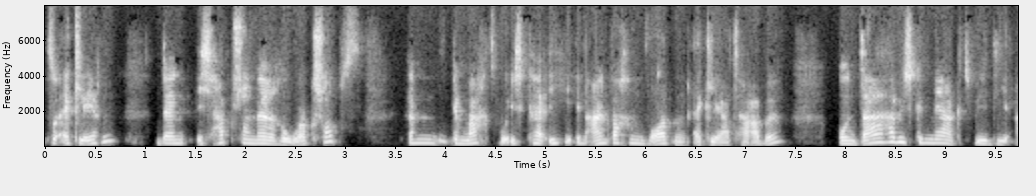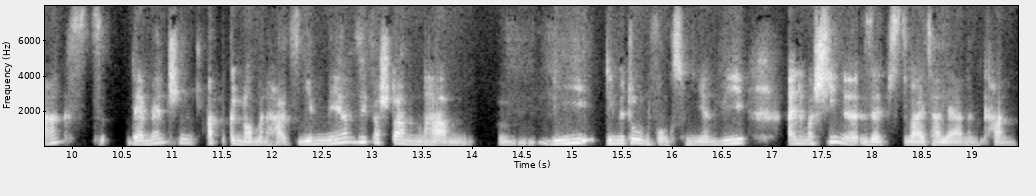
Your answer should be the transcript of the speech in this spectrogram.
zu erklären, denn ich habe schon mehrere Workshops ähm, gemacht, wo ich KI in einfachen Worten erklärt habe. Und da habe ich gemerkt, wie die Angst der Menschen abgenommen hat, je mehr sie verstanden haben, wie die Methoden funktionieren, wie eine Maschine selbst weiterlernen kann.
